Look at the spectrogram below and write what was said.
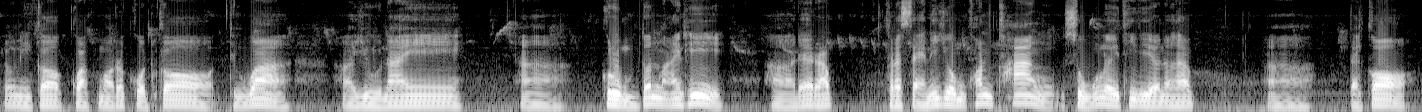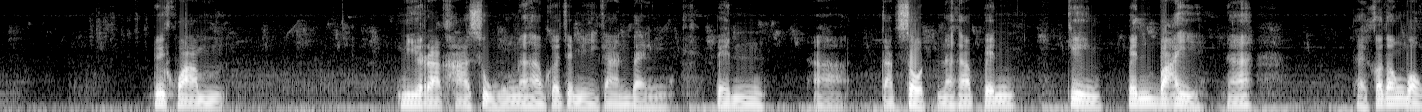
ช่วงนี้ก็กวักมรกตก็ถือว่าออยู่ในอ่า กลุ่มต้นไม้ที่ได้รับกระแสนิยมค่อนข้างสูงเลยทีเดียวนะครับ แต่ก็ด้วยความมีราคาสูงนะครับ ก็จะมีการแบ่งเป็นตัดสดนะครับ เป็นกิ่ง เป็นใบนะ แต่ก็ต้องบอก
